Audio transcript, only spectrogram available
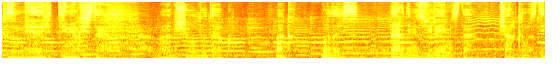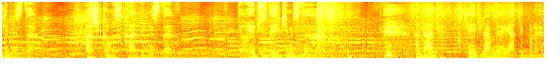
Kızım bir yere gittiğim yok işte. Bana bir şey olduğu da yok. Bak buradayız. Derdimiz yüreğimizde. Şarkımız dilimizde. Aşkımız kalbimizde. Ya hepsi de ikimizde. hadi hadi. Keyiflenmeye geldik buraya.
